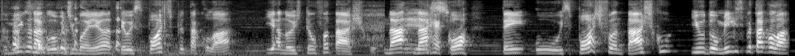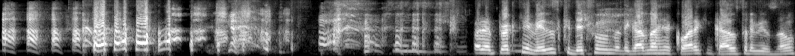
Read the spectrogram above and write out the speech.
domingo na Globo de manhã tem o Esporte Espetacular e à noite tem o Fantástico. Na, na. Record tem o Esporte Fantástico e o Domingo Espetacular. Olha, pior que tem vezes que deixam ligado na Record aqui em casa, televisão.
